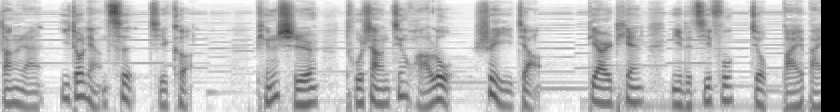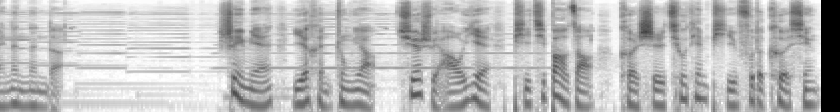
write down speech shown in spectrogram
当然一周两次即可。平时涂上精华露，睡一觉，第二天你的肌肤就白白嫩嫩的。睡眠也很重要，缺水熬夜、脾气暴躁，可是秋天皮肤的克星。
